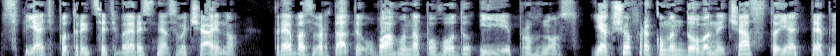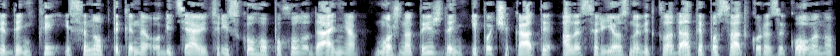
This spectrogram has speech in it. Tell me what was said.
з 5 по 30 вересня, звичайно, Треба звертати увагу на погоду і її прогноз. Якщо в рекомендований час стоять теплі деньки і синоптики не обіцяють різкого похолодання, можна тиждень і почекати, але серйозно відкладати посадку ризиковано.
